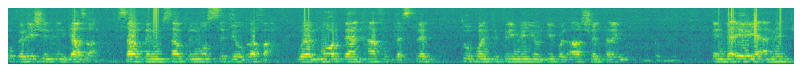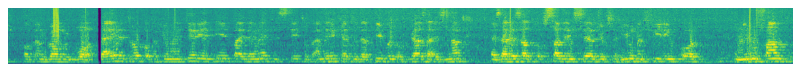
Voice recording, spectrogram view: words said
operation in Gaza, southern, southernmost city of Rafah, where more than half of the strip, 2.3 million people are sheltering in the area amid of ongoing war. The airdrop of humanitarian aid by the United States of America to the people of Gaza is not as a result of sudden surge of human feeling or newfound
